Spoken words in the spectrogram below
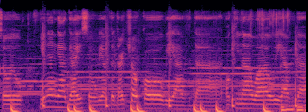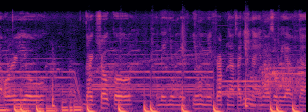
So, yun yan nga guys. So, we have the dark choco, we have the Okinawa, we have the Oreo dark choco, and then yung may, yung may frap nga kanina, and also we have the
